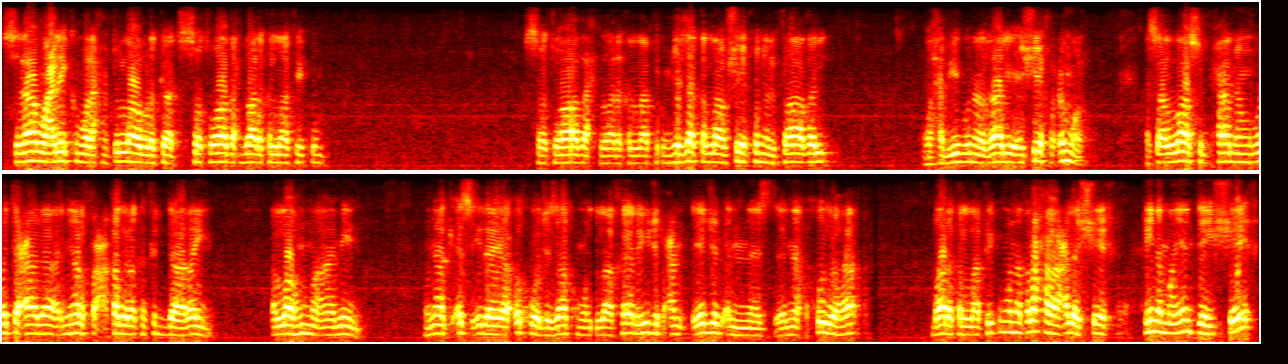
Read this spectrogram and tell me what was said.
السلام عليكم ورحمة الله وبركاته. الصوت واضح بارك الله فيكم. الصوت واضح بارك الله فيكم. جزاك الله شيخنا الفاضل وحبيبنا الغالي الشيخ عمر. أسأل الله سبحانه وتعالى أن يرفع قدرك في الدارين. اللهم آمين. هناك أسئلة يا أخوة جزاكم الله خير. يجب, عن يجب أن نأخذها. بارك الله فيكم. ونطرحها على الشيخ. حينما ينتهي الشيخ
